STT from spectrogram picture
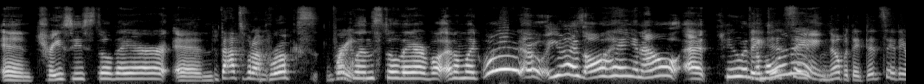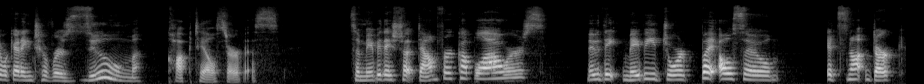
And Tracy's still there and that's what I'm. Brooks. Brook Lynn's still there. But and I'm like, What? Are you guys all hanging out at two in They the did morning? say no, but they did say they were getting to resume cocktail service. So maybe they shut down for a couple hours. Maybe they maybe George, but also it's not dark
